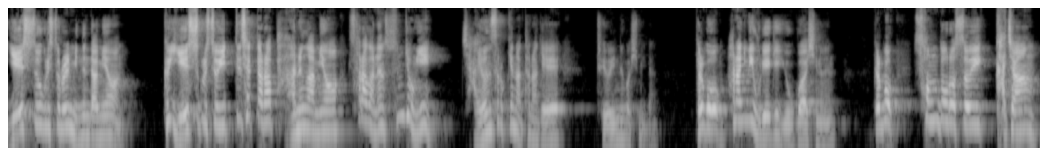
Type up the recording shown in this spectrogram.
예수 그리스도를 믿는다면 그 예수 그리스도의 뜻에 따라 반응하며 살아가는 순종이 자연스럽게 나타나게 되어 있는 것입니다. 결국 하나님이 우리에게 요구하시는 결국 성도로서의 가장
